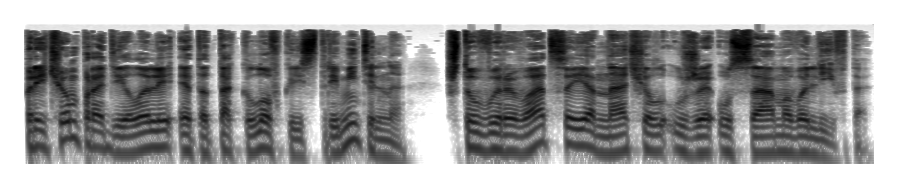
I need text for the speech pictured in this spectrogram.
Причем проделали это так ловко и стремительно, что вырываться я начал уже у самого лифта.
